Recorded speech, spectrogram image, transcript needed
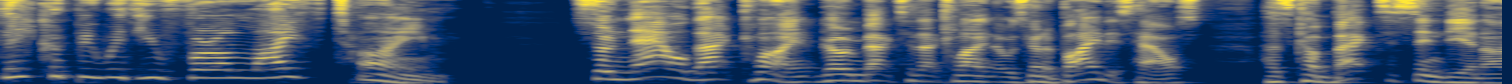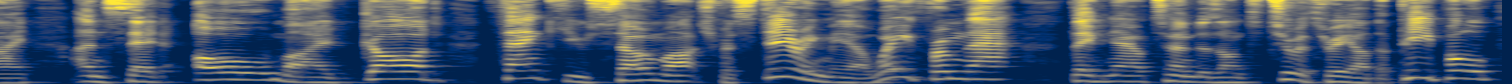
they could be with you for a lifetime. So now that client, going back to that client that was going to buy this house, has come back to Cindy and I and said, Oh my God, thank you so much for steering me away from that. They've now turned us on to two or three other people.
